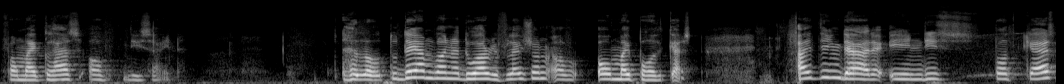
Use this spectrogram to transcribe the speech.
from my class of design. Hello, today I'm gonna do a reflection of all my podcast. I think that in this podcast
